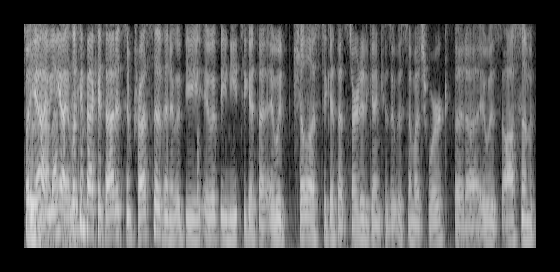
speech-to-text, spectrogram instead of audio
But yeah, I mean, yeah. Looking back at that, it's impressive, and it would be it would be neat to get that. It would kill us to get that started again because it was so much work. But uh, it was awesome.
